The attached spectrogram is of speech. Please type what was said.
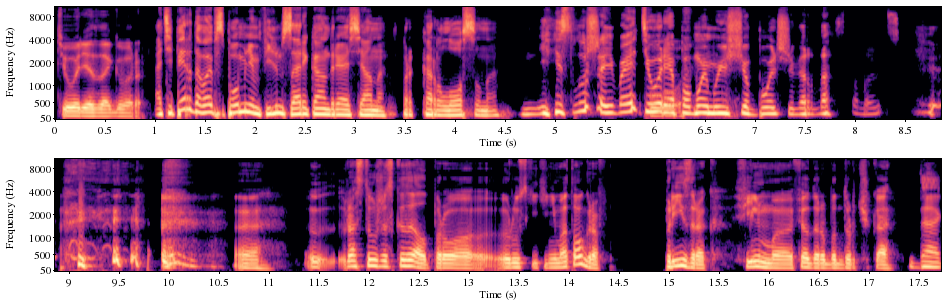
Теория заговора. А теперь давай вспомним фильм Сарика Андреасяна про Карлосона. И слушай, моя теория, по-моему, еще больше верна становится. Эх. Раз ты уже сказал про русский кинематограф, призрак фильм э, Федора Бондарчука. Да,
